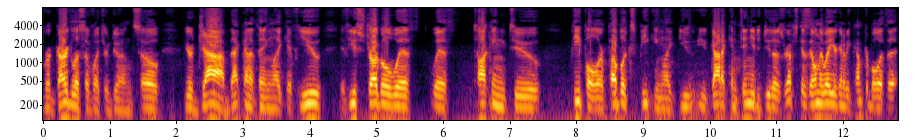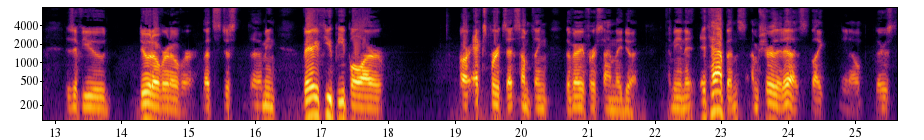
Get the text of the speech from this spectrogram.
regardless of what you're doing. So your job, that kind of thing. Like if you if you struggle with with talking to people or public speaking, like you you got to continue to do those reps because the only way you're going to be comfortable with it is if you do it over and over. That's just I mean, very few people are are experts at something the very first time they do it. I mean, it, it happens. I'm sure it is. Like, you know, there's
